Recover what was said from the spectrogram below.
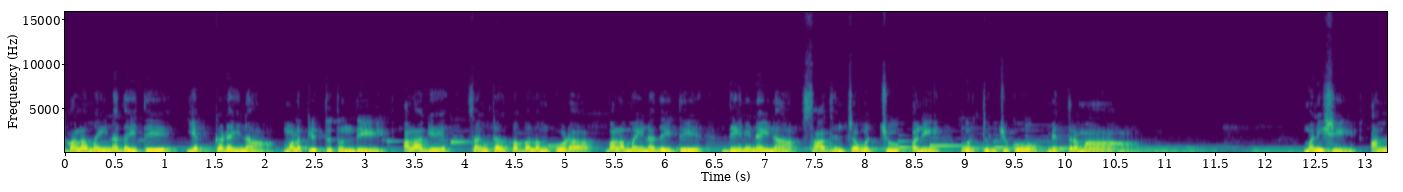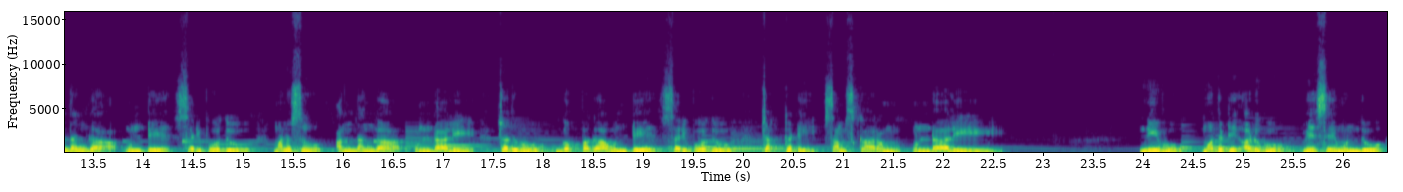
బలమైనదైతే ఎక్కడైనా మొలకెత్తుతుంది. అలాగే సంకల్ప బలం కూడా బలమైనదైతే దేనినైనా సాధించవచ్చు అని గుర్తుంచుకో మిత్రమా. మనిషి అందంగా ఉంటే సరిపోదు. మనసు అందంగా ఉండాలి. చదువు గొప్పగా ఉంటే సరిపోదు. చక్కటి సంస్కారం ఉండాలి. నీవు మొదటి అడుగు వేసే ముందు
